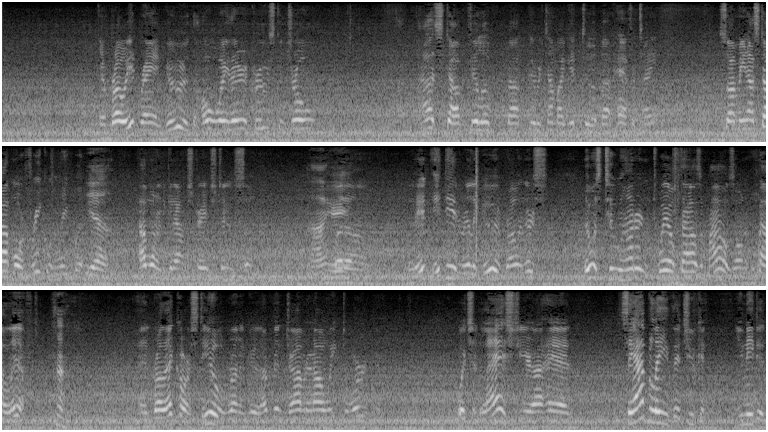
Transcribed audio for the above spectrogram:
And bro, it ran good the whole way there. Cruise control. I stop and fill up about every time I get to about half a tank. So I mean, I stop more frequently, but Yeah. I wanted to get out and stretch too. So, I hear but you. um, but it, it did really good, bro. And there's there was two hundred and twelve thousand miles on it when I left. Huh. And bro, that car's still running good. I've been driving it all week to work. Which last year I had. See, I believe that you can, you need to,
